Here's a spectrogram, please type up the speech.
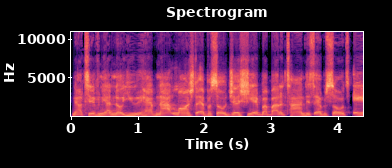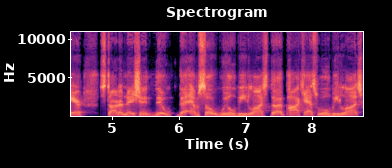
Now, Tiffany, I know you have not launched the episode just yet, but by the time this episode's air, Startup Nation, the, the episode will be launched. The podcast will be launched.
